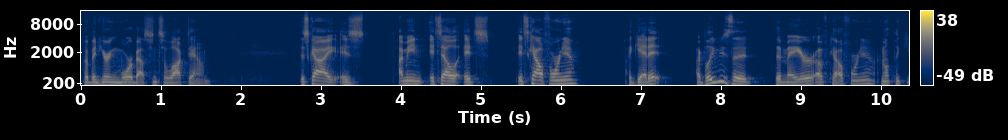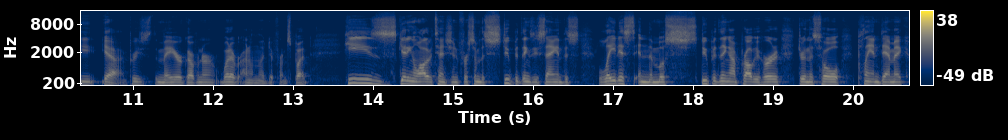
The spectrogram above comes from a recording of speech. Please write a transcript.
who I've been hearing more about since the lockdown. This guy is, I mean, it's L, it's it's California. I get it. I believe he's the the mayor of California. I don't think he, yeah, he's the mayor, governor, whatever. I don't know the difference, but he's getting a lot of attention for some of the stupid things he's saying. And this latest and the most stupid thing I've probably heard during this whole pandemic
